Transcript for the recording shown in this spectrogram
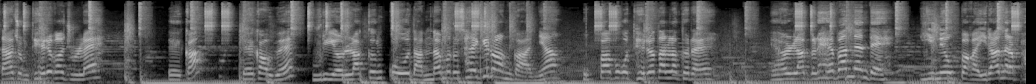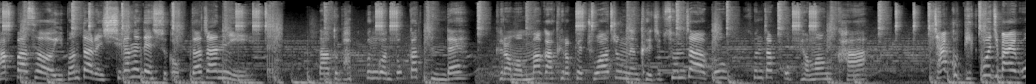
나 좀 데려가 줄래? 내가? 내가 왜? 우리 연락 끊고 남남으로 살기로 한 거 아니야? 오빠 보고 데려달라 그래. 연락을 해봤는데 이내 오빠가 일하느라 바빠서 이번 달은 시간을 낼 수가 없다잖니. 나도 바쁜 건 똑같은데 그럼 엄마가 그렇게 좋아 죽는 그 집 손자하고 손잡고 병원 가. 자꾸 비꼬지 말고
